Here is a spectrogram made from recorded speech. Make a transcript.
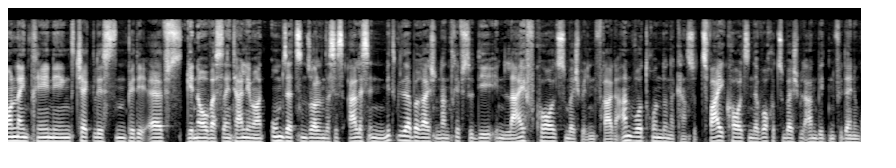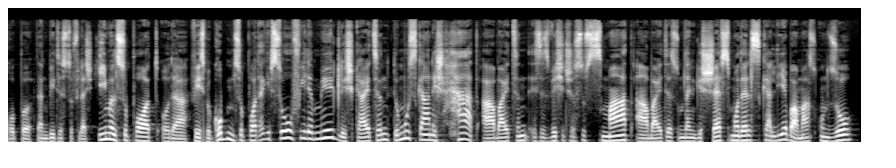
Online-Trainings, Checklisten, PDFs, genau was dein Teilnehmer umsetzen sollen. Das ist alles im Mitgliederbereich und dann triffst du die in Live-Calls, zum Beispiel in Frage-Antwort-Runden. Da kannst du zwei Calls in der Woche zum Beispiel anbieten für deine Gruppe. Dann bietest du vielleicht E-Mail-Support oder Facebook-Gruppen-Support. Da gibt es so viele Möglichkeiten. Du musst gar nicht hart arbeiten. Es ist wichtig, dass du smart arbeitest, um dein Geschäftsmodell skalierbar machst und so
